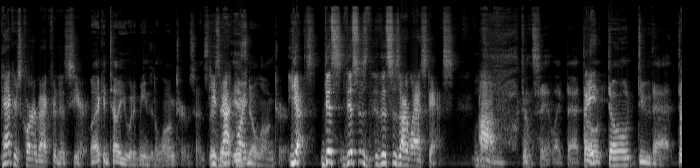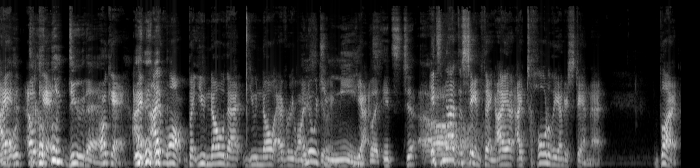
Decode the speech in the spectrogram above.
Packers quarterback for this year. Well, I can tell you what it means in a long term sense. He's there not going, no long term. Yes, this this is this is our last dance. Um, don't say it like that. Don't I, don't do that. Don't, I, okay. don't do that. Okay. I, I won't, but you know that you know everyone I know what doing. you mean. Yes. But it's just oh. It's not the same thing. I I totally understand that. But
